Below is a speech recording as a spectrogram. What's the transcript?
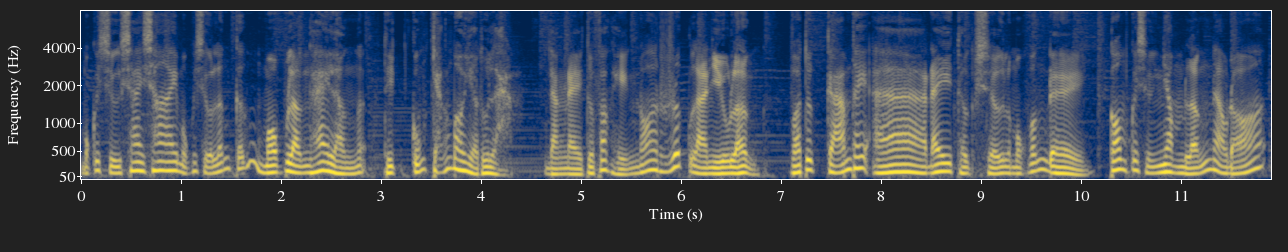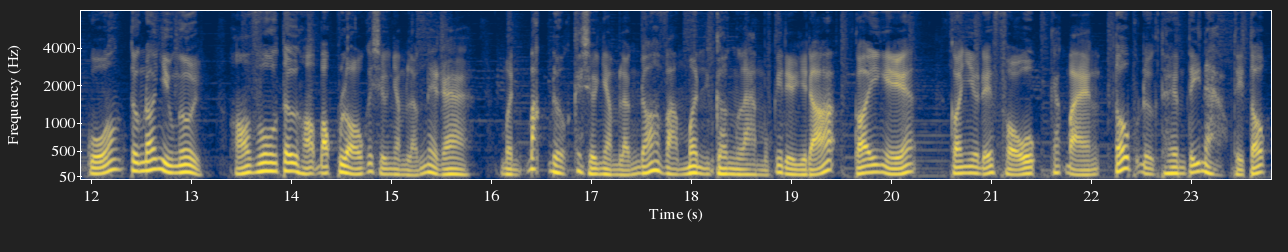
một cái sự sai sai, một cái sự lấn cấn một lần, hai lần thì cũng chẳng bao giờ tôi làm. Đằng này tôi phát hiện nó rất là nhiều lần. Và tôi cảm thấy à đây thực sự là một vấn đề. Có một cái sự nhầm lẫn nào đó của tương đối nhiều người. Họ vô tư họ bộc lộ cái sự nhầm lẫn này ra. Mình bắt được cái sự nhầm lẫn đó và mình cần làm một cái điều gì đó. Có ý nghĩa coi như để phụ các bạn tốt được thêm tí nào thì tốt.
